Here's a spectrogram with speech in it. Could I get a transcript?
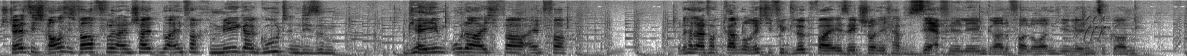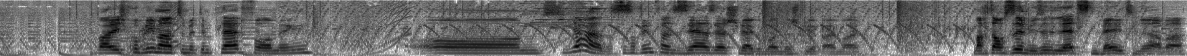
Stellt sich raus, ich war vorhin anscheinend nur einfach mega gut in diesem Game oder ich war einfach... Ich hatte einfach gerade noch richtig viel Glück, weil ihr seht schon, ich habe sehr viele Leben gerade verloren, hier wieder hinzukommen. Weil ich Probleme hatte mit dem Platforming. Und ja, das ist auf jeden Fall sehr, sehr schwer geworden, das Spiel auf einmal. Macht auch Sinn, wir sind in der letzten Welt, ne, aber...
